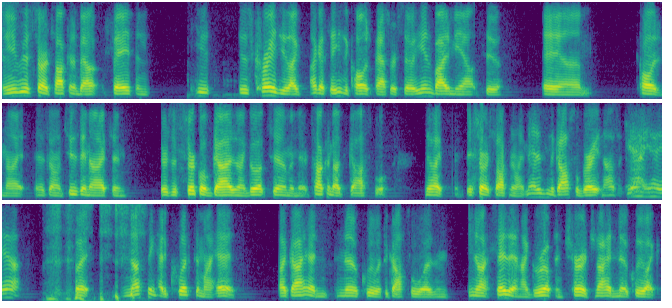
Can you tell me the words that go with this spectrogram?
and we just started talking about faith, and he it was crazy. Like like I said, he's a college pastor, so he invited me out to a um, college night, and it's on Tuesday nights, and there's a circle of guys, and I go up to them, and they're talking about the gospel. They're like, they start talking, they're like, man, isn't the gospel great? And I was like, yeah, yeah, yeah. But nothing had clicked in my head. Like I had no clue what the gospel was, and you know, I say that, and I grew up in church, and I had no clue. Like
